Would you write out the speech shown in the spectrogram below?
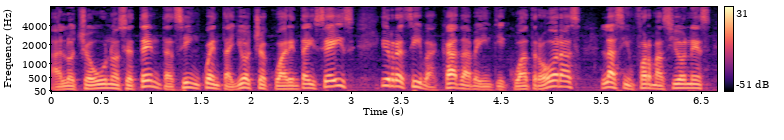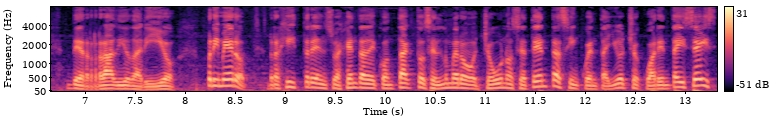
al 8170-5846 y reciba cada 24 horas las informaciones de Radio Darío. Primero, registre en su agenda de contactos el número 8170-5846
